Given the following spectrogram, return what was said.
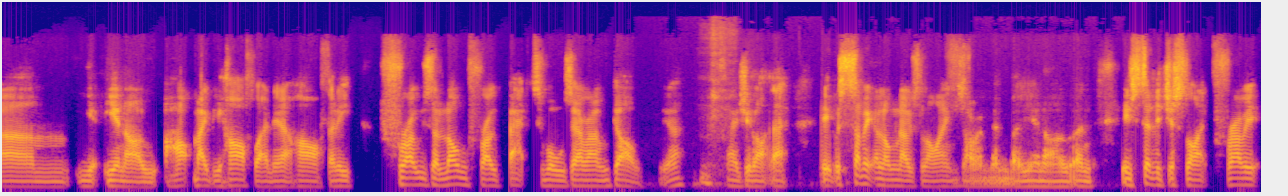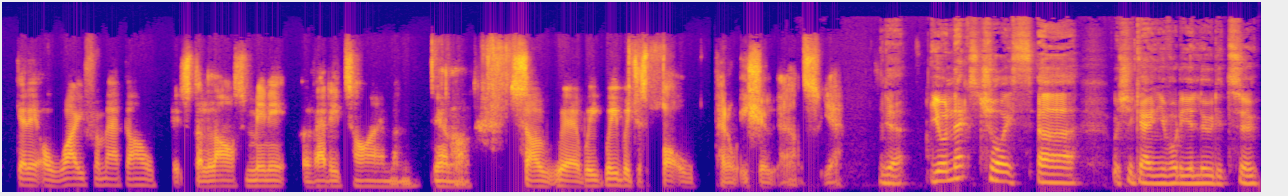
um, you, you know, maybe halfway in half, and he throws a long throw back towards our own goal. Yeah, how'd you like that? It was something along those lines. I remember, you know, and instead of just like throw it, get it away from our goal, it's the last minute of added time, and you know, so yeah, we we would just bottle penalty shootouts. Yeah. Yeah. Your next choice, uh, which again you've already alluded to,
